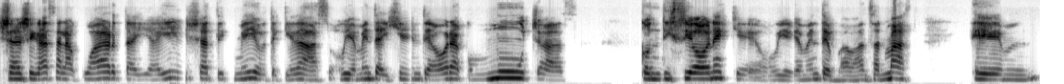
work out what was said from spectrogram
ya llegás a la cuarta y ahí ya te, medio te quedás. Obviamente hay gente ahora con muchas condiciones que obviamente avanzan más. Em,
